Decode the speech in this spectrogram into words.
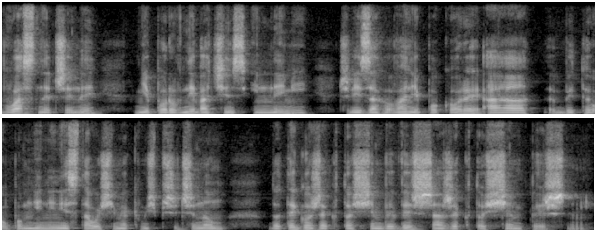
własne czyny, nie porównywać się z innymi, czyli zachowanie pokory, a by to upomnienie nie stało się jakąś przyczyną do tego, że ktoś się wywyższa, że ktoś się pyszni.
